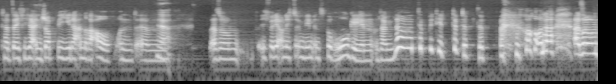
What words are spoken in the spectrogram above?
tatsächlich ein Job wie jeder andere auch. Und ähm, ja. also ich würde ja auch nicht zu irgendwem ins Büro gehen und sagen, tipp, tipp, tipp, tipp, tipp. Oder also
